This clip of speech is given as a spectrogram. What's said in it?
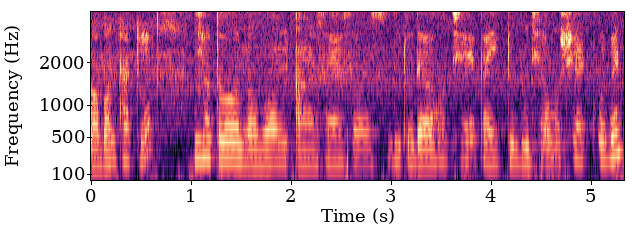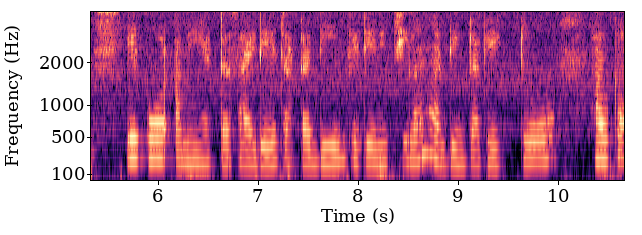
লবণ থাকে। যেহেতু লবণ আর সয়া সস দুটো দেওয়া হচ্ছে, তাই একটু বুঝে অবশ্যই অ্যাড করবেন। এরপর আমি একটা সাইডে চারটা ডিম ফেটিয়ে নিচ্ছিলাম, আর ডিমটাকে একটু হালকা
